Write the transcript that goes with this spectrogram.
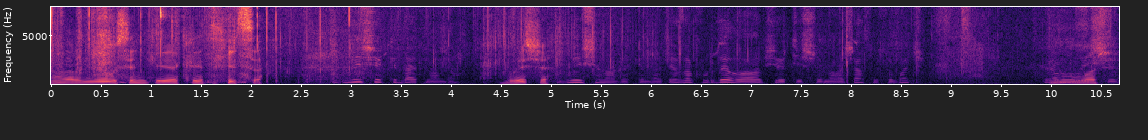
Гарнюсенький який, дивіться. Ближче кидати треба. Ближче? Ближче треба кидати. Я зафурдила, а взагалі тишина. А зараз усе бачиш. Прям Ну, ближче. бач.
